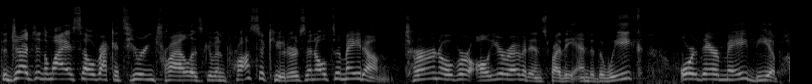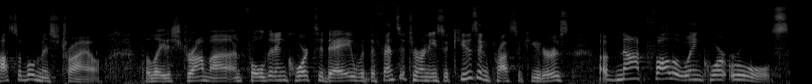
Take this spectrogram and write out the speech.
The judge in the YSL racketeering trial has given prosecutors an ultimatum turn over all your evidence by the end of the week, or there may be a possible mistrial. The latest drama unfolded in court today with defense attorneys accusing prosecutors of not following court rules.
